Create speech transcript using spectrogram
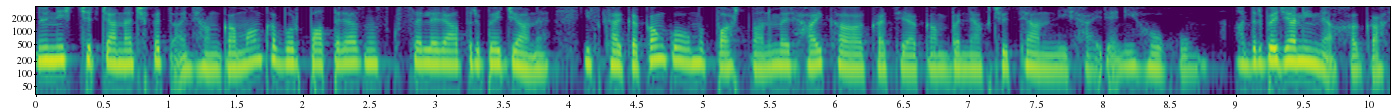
Նույնիսկ չճանաչվեց այն հանգամանքը, որ պատերազմը սկսել էր Ադրբեջանը, իսկ հայկական կողմը պաշտպանում էր հայ քաղաքացիական բնակչությանն իր հայրենի հողում։ Ադրբեջանի նախագահ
